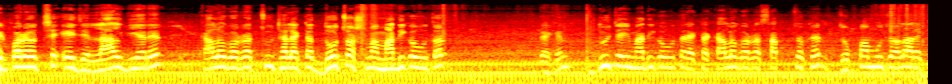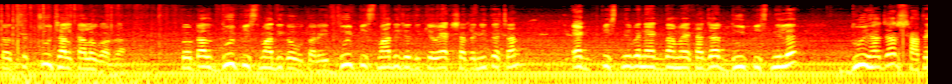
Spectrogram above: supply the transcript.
এরপরে হচ্ছে এই যে লাল গিয়ারের কালো গররা চুইঠালা একটা দো চশমা মাদি কবুতর। দেখেন, দুইটাই মাদি কবুতর, একটা কালো গররা সাপ চোখের, জোপ্পা মুজওয়ালা আর একটা হচ্ছে চুইঠাল কালো গররা টোটাল দুই পিস মাদি কবুতর। এই দুই পিস মাদি যদি কেউ একসাথে নিতে চান, এক পিস নেবেন একদম এক হাজার, দুই পিস নিলে দুই হাজার, সাথে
